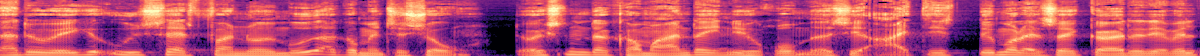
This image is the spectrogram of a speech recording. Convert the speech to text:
der er du jo ikke udsat for noget modargumentation. Det er jo ikke sådan, der kommer andre ind i rummet og siger, ej, det, det må du altså ikke gøre det der, vel?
